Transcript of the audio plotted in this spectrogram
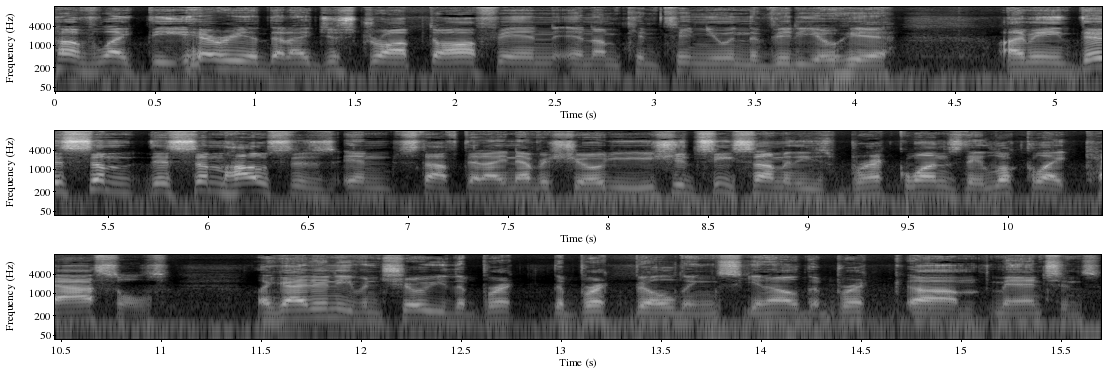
of like the area that I just dropped off in, and I'm continuing the video here. I mean, there's some there's some houses and stuff that I never showed you. You should see some of these brick ones. They look like castles. Like I didn't even show you the brick the brick buildings, you know, the brick um, mansions.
